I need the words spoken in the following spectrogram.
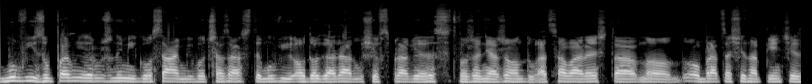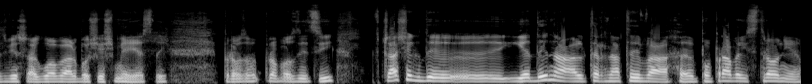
mówi zupełnie różnymi głosami, bo Czazarsty mówi o dogadaniu się w sprawie stworzenia rządu, a cała reszta no, obraca się na pięcie, zwiesza głowę albo się śmieje z tej pro, propozycji. W czasie, gdy e, jedyna alternatywa e, po prawej stronie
